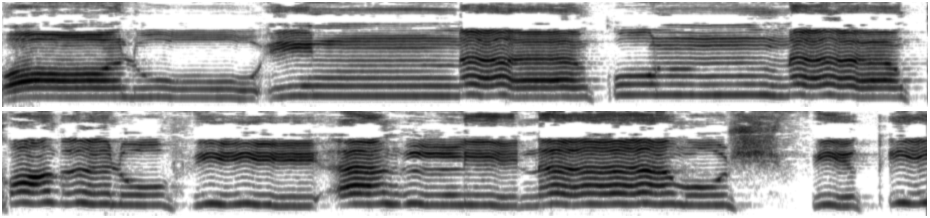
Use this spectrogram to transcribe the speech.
قالوا انا كنا قبل في اهلنا مشفقين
